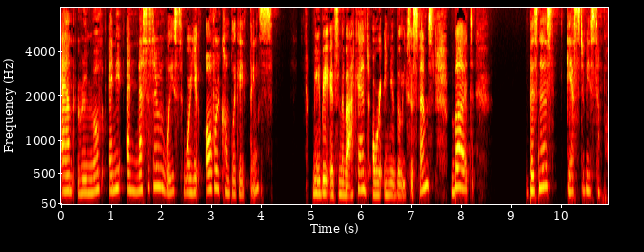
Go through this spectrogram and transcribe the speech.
and remove any unnecessary waste where you overcomplicate things. Maybe it's in the back end or in your belief systems, but business gets to be simple.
